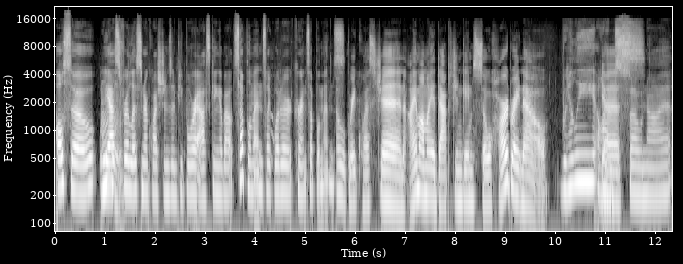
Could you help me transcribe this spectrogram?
also, we Mm. asked for listener questions and people were asking about supplements, like what are current supplements? Oh, great question. I'm on my adaptogen game so hard right now. really? Oh, I'm Yes. so not.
